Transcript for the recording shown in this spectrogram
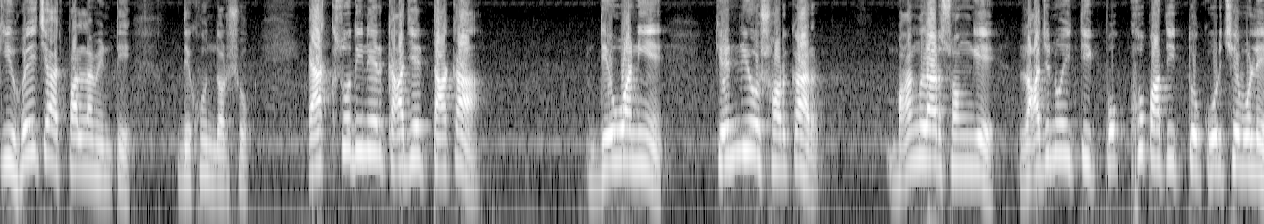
কি হয়েছে আজ পার্লামেন্টে? দেখুন দর্শক, একশো দিনের কাজের টাকা দেওয়া নিয়ে কেন্দ্রীয় সরকার বাংলার সঙ্গে রাজনৈতিক পক্ষপাতিত্ব করছে বলে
